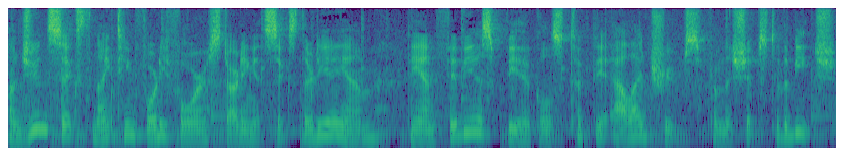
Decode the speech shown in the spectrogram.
On June 6, 1944, starting at 6:30 a.m., the amphibious vehicles took the Allied troops from the ships to the beach.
